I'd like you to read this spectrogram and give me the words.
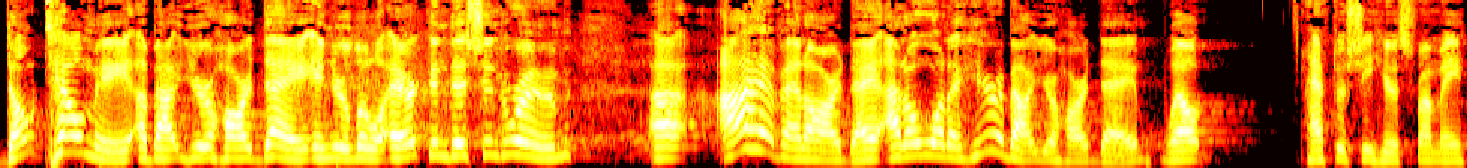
don't tell me about your hard day in your little air conditioned room uh, I have had a hard day. I don't want to hear about your hard day. Well, after she hears from me,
